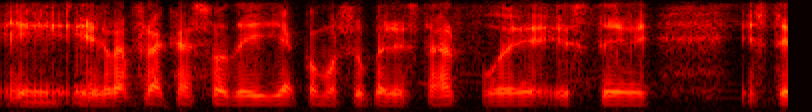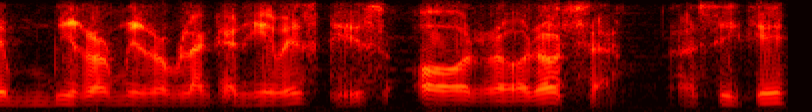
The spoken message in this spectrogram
Eh, el gran fracaso de ella como superstar fue este, este Mirror Mirror Blancanieves, que es horrorosa. Así que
